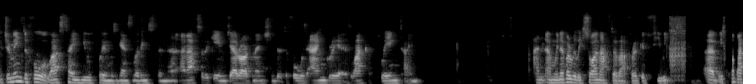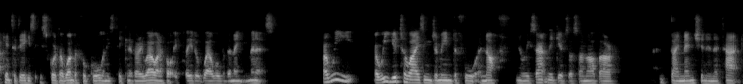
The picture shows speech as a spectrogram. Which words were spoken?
Jermaine Defoe, last time he was playing was against Livingston, and after the game, Gerrard mentioned that Defoe was angry at his lack of playing time. And, and we never really saw him after that for a good few weeks. Um, he's come back in today. He's, he scored a wonderful goal and he's taken it very well. And I thought he played it well over the 90 minutes. Are we are we utilising Jermaine Defoe enough? You know, he certainly gives us another dimension in attack.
